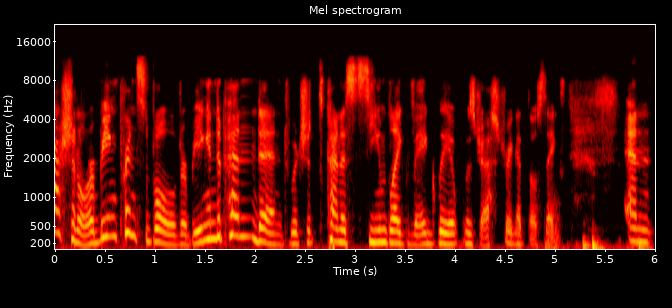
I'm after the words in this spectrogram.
rational or being principled or being independent, which it kind of seemed like vaguely it was gesturing at those things. And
